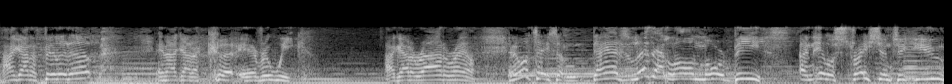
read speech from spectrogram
I got to fill it up and I got to cut every week. I got to ride around. And I want to tell you something, dads, let that lawnmower be an illustration to you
